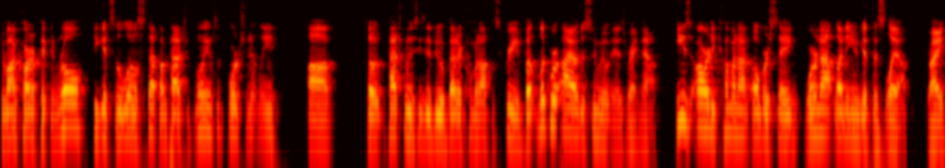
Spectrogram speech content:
Jevon Carter pick and roll. He gets a little step on Patrick Williams, unfortunately. Uh, so Patrick Williams needs to do it better coming off the screen. But look where Ayo Dosunmu is right now. He's already coming on over saying, we're not letting you get this layup, right?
